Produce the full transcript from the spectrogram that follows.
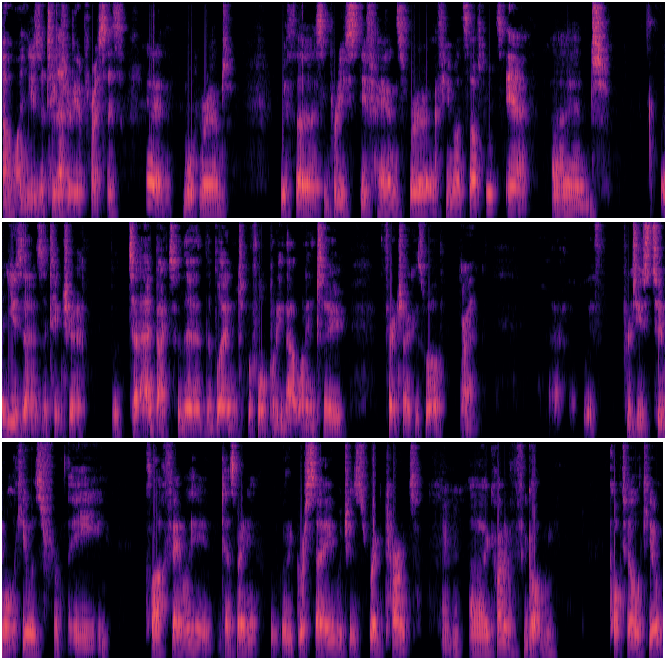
Oh, And use a teacher. That'd be a process. Yeah, walking around with uh, some pretty stiff hands for a few months afterwards, Yeah. and I use that as a tincture to add back to the, the blend before putting that one into French oak as well. Right. We've produced two more liqueurs from the Clark family in Tasmania. We've got a which is red currant, Mhm. uh, kind of a forgotten cocktail liqueur.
